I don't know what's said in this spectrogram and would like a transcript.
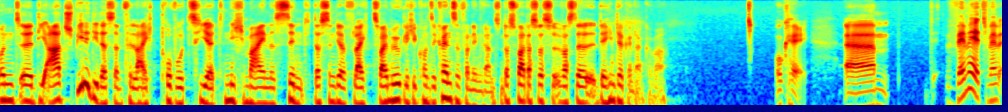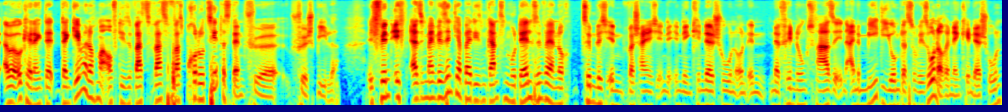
und äh, die Art Spiele, die das dann vielleicht provoziert, nicht meines sind. Das sind ja vielleicht zwei mögliche Konsequenzen von dem Ganzen. Das war das, was, was der, der Hintergedanke war. Okay. Ähm, wenn wir jetzt, wenn, aber okay, dann, dann, gehen wir doch mal auf diese, was, was, was produziert es denn für, für Spiele? Ich finde, ich, also ich meine, wir sind ja bei diesem ganzen Modell, sind wir ja noch ziemlich in, wahrscheinlich in, in den Kinderschuhen und in einer Findungsphase, in einem Medium, das sowieso noch in den Kinderschuhen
